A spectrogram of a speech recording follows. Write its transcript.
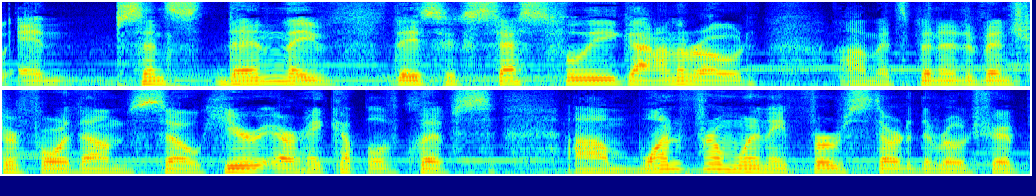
it, and since then they've they successfully got on the road. Um, it's been an adventure for them. So here are a couple of clips. Um, one from when they first started the road trip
